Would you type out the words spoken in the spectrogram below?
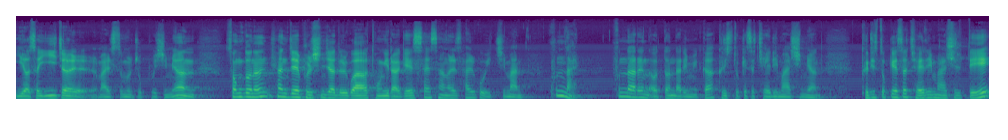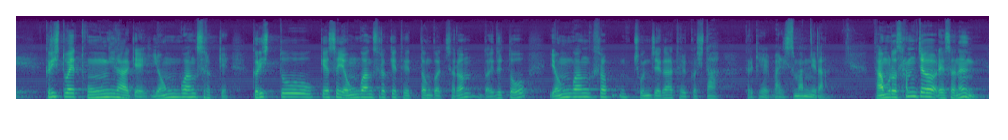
이어서 2절 말씀을 쭉 보시면 성도는 현재 불신자들과 동일하게 세상을 살고 있지만 훗날 훗날은 어떤 날입니까? 그리스도께서 재림하시면 그리스도께서 재림하실 때에 그리스도의 동일하게 영광스럽게 그리스도께서 영광스럽게 됐던 것처럼 너희들도 영광스러운 존재가 될 것이다. 그렇게 말씀합니다. 다음으로 3절에서는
